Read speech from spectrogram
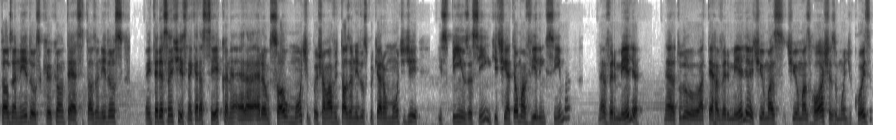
Thousand Needles, o que acontece? Thousand Needles é interessante isso, né? Que era seca, né? Era, eram só um monte, eu chamava de Thousand Needles porque era um monte de espinhos assim, que tinha até uma vila em cima, né? Vermelha, né? Era tudo a terra vermelha, tinha umas, tinha umas rochas, um monte de coisa.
